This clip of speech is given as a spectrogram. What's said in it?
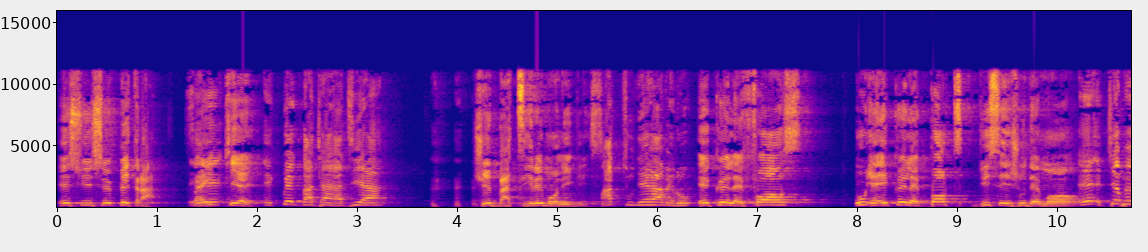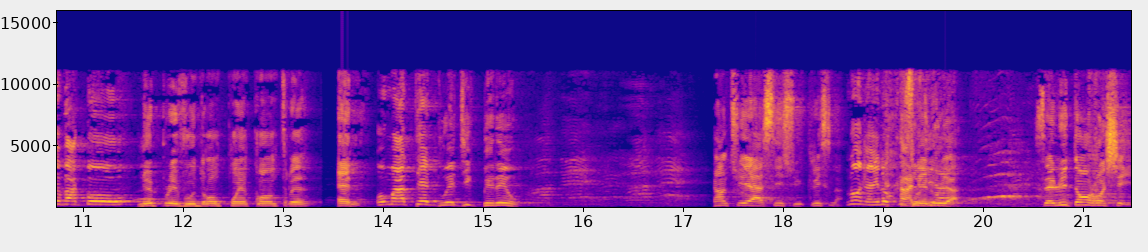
et sur ce Pétra, ça est Pierre, je bâtirai mon église, et que les forces ou- et que les portes du séjour des morts ne prévaudront point contre elle. Quand tu es assis sur Christ là, Alléluia, c'est lui ton rocher,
